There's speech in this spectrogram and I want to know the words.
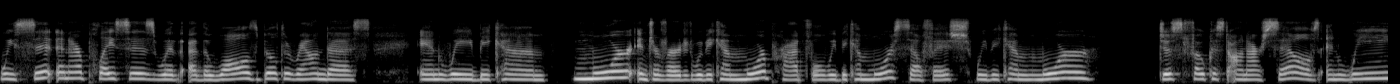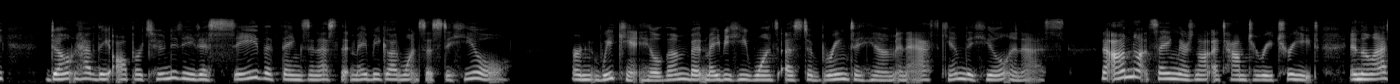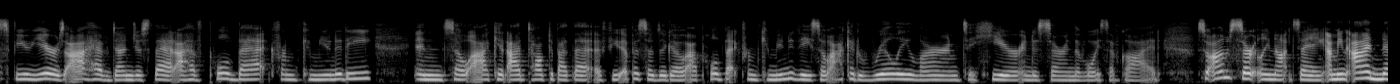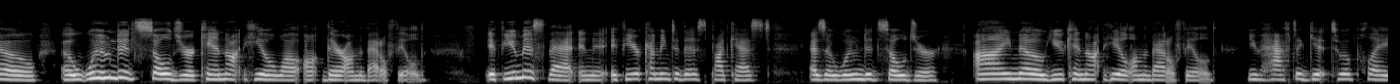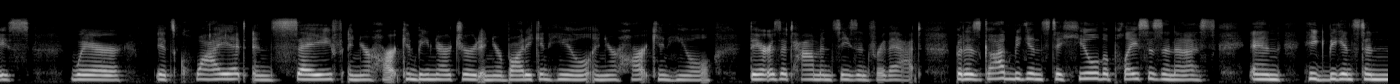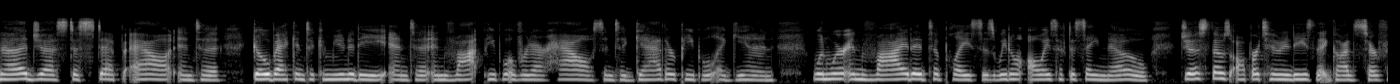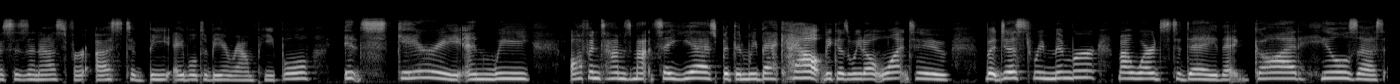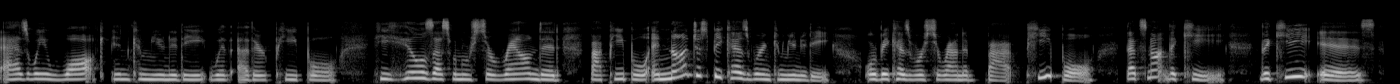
We sit in our places with uh, the walls built around us and we become more introverted, we become more prideful, we become more selfish, we become more just focused on ourselves, and we don't have the opportunity to see the things in us that maybe God wants us to heal. Or we can't heal them, but maybe He wants us to bring to Him and ask Him to heal in us. Now, I'm not saying there's not a time to retreat. In the last few years, I have done just that. I have pulled back from community. And so I could, I talked about that a few episodes ago. I pulled back from community so I could really learn to hear and discern the voice of God. So I'm certainly not saying, I mean, I know a wounded soldier cannot heal while they're on the battlefield. If you miss that, and if you're coming to this podcast as a wounded soldier, I know you cannot heal on the battlefield. You have to get to a place where it's quiet and safe, and your heart can be nurtured, and your body can heal, and your heart can heal. There is a time and season for that. But as God begins to heal the places in us and He begins to nudge us to step out and to go back into community and to invite people over to our house and to gather people again, when we're invited to places, we don't always have to say no. Just those opportunities that God surfaces in us for us to be able to be around people, it's scary and we oftentimes might say yes, but then we back out because we don't want to. But just remember my words today that God heals us as we walk in community with other people. He heals us when we're surrounded by people, and not just because we're in community or because we're surrounded by people. That's not the key. The key is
